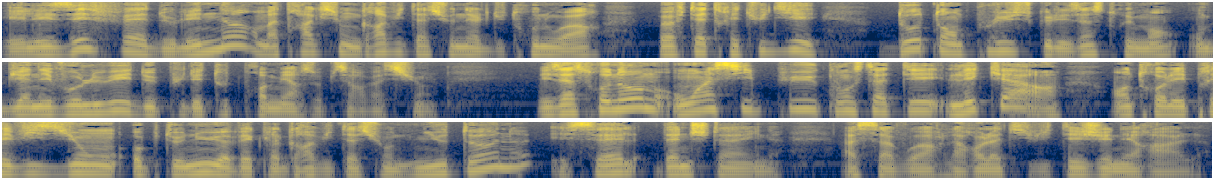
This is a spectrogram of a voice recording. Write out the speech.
Et les effets de l'énorme attraction gravitationnelle du trou noir peuvent être étudiés, d'autant plus que les instruments ont bien évolué depuis les toutes premières observations. Les astronomes ont ainsi pu constater l'écart entre les prévisions obtenues avec la gravitation de Newton et celles d'Einstein, à savoir la relativité générale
